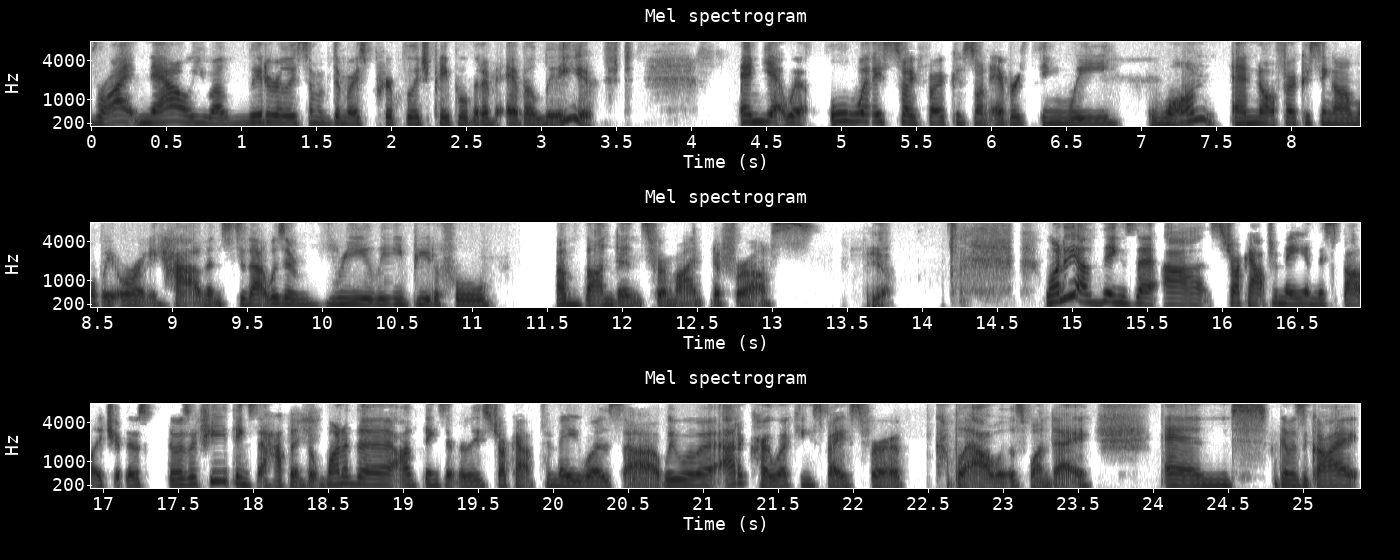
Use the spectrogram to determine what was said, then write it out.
Right now, you are literally some of the most privileged people that have ever lived. And yet we're always so focused on everything we want and not focusing on what we already have. And so that was a really beautiful abundance reminder for us. Yeah. One of the other things that uh, struck out for me in this Bali trip, there was, there was a few things that happened, but one of the other things that really struck out for me was uh, we were at a co-working space for a couple of hours one day, and there was a guy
